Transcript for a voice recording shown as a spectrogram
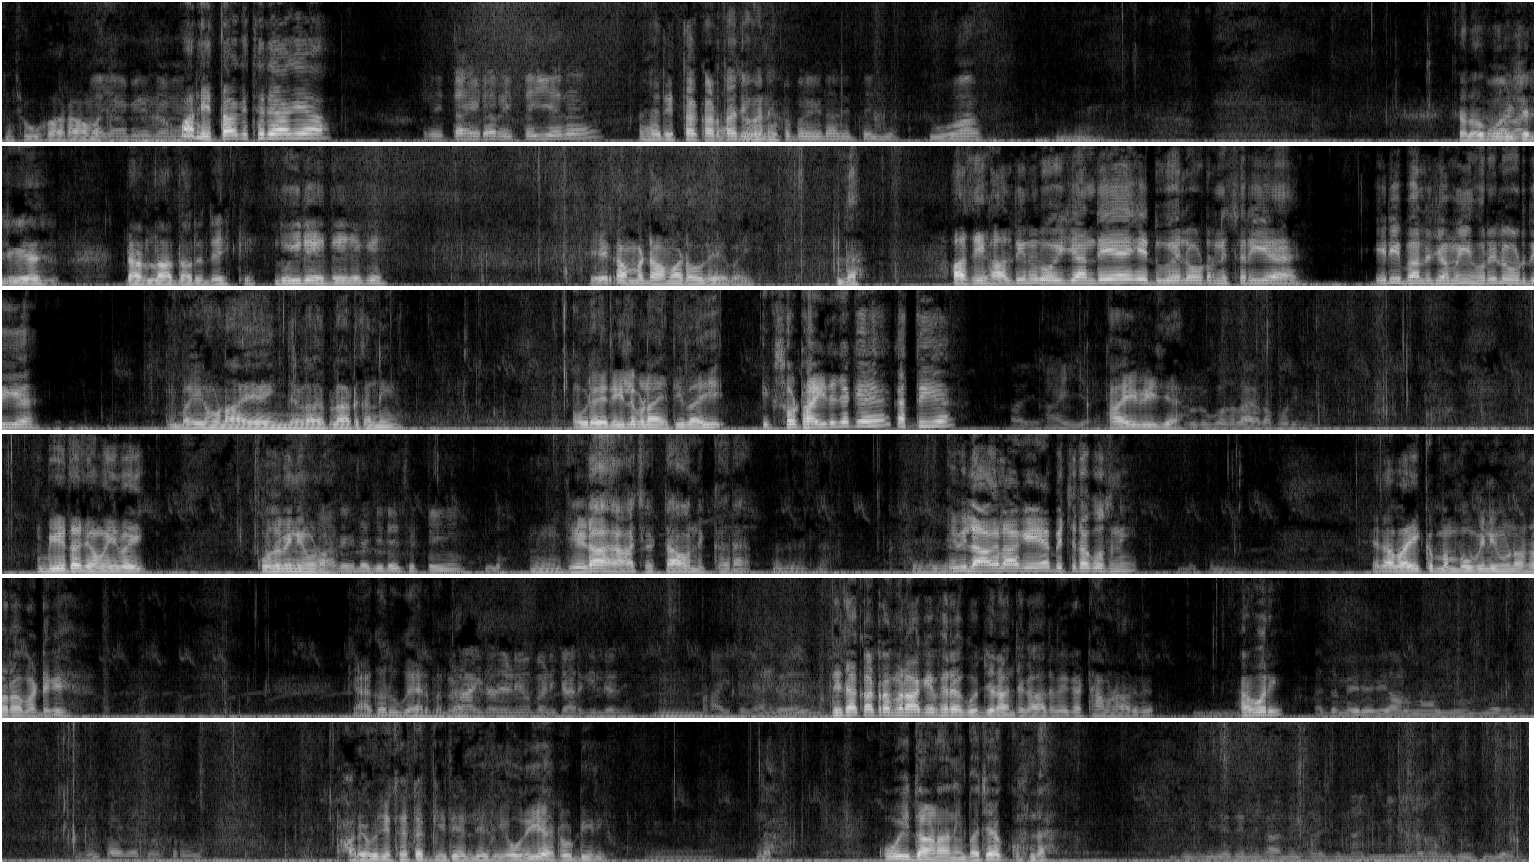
ਚੂਹਾ ਰਾਮ ਆ ਰੇਤਾ ਕਿੱਥੇ ਤੇ ਆ ਗਿਆ? ਰੇਤਾ ਹੇਠਾਂ ਰੇਤਾ ਹੀ ਇਹਦੇ ਇਹ ਰੇਤਾ ਕੱਢਤਾ ਚੂਹੇ ਨੇ। ਫੁੱਟ ਪਰ ਹੇਠਾਂ ਰੇਤਾ ਹੀ ਆ ਚੂਹਾ। ਚਲੋ ਪੂਰੀ ਚੱਲੀ ਐ ਡਰ ਲੱਗਦਾ ਉਰੇ ਦੇਖ ਕੇ। ਦੂਈ ਦੇਖਦੇ ਜਗੇ ਇਹ ਕੰਮ ਡਾਮਾ ਡੋਲੇ ਹੈ ਬਾਈ। ਲੈ ਅਸੀਂ ਹਲਦੀ ਨੂੰ ਰੋਈ ਜਾਂਦੇ ਆ ਇਹ ਦੂਏ ਲੋਟ ਨਿਸਰੀ ਐ ਇਹਦੀ ਬੱਲ ਜਮਾ ਹੀ ਹੋਰੇ ਲੋਟਦੀ ਐ ਬਾਈ ਹੁਣ ਆਏ ਆ ਇੰਜਨ ਵਾਲੇ ਪਲਾਟ ਕਰਨੀ ਉਰੇ ਰੀਲ ਬਣਾਈ ਤੀ ਬਾਈ। 128 ਤੇ ਜੱਗੇ 31 ਹੈ ਆਈ ਹੈ 28 ਬੀਜ ਹੈ ਗਲੂਕੋਸ ਲਾਇਆ ਤਾਂ ਪੂਰੀ ਨੇ। ਵੀ ਇਹ ਤਾਂ ਜਮਾ ਹੀ ਬਾਈ। ਕੁਝ ਵੀ ਨਹੀਂ ਹੋਣਾ। ਆ ਦੇਖ ਲੈ ਜਿਹੜੇ ਛਿੱਟੇ ਨੇ। ਲੈ। ਹੂੰ, ਜਿਹੜਾ ਹਾਂ ਛੱਟਾ ਉਹ ਨਿੱਕਰ ਹੈ ਇਹ ਵੀ ਲਾਗ ਲਾ ਕੇ ਹੈ ਵਿੱਚ ਤਾਂ ਕੁਝ ਨਹੀਂ। ਇਹਦਾ ਬਾਈ ਇੱਕ ਬੰਬੂ ਵੀ ਨਹੀਂ ਹੋਣਾ ਸਾਰਾ ਵੱਢ ਕੇ। ਕੀ ਕਰੂਗਾ ਯਾਰ ਬੰਦਾ? ਬੜਾਈ ਤਾਂ ਦੇਣੀ ਉਹ ਪੈਣੀ 4 ਕਿੱਲੇ ਦੀ। ਬੜਾਈ ਤਾਂ ਜਾਣੀ ਨਹੀਂ ਤਾਂ ਕਟਰ ਮਰਾ ਕੇ ਫਿਰ ਗੁਜਰਾਂ ਚਗਾ ਦੇਵੇ ਇਕੱਠਾ ਬਣਾ ਦੇਵੇ। ਹਾਂ ਬੋਰੀ? ਇੱਧਰ ਮੇਰੇ ਵੀ ਆਲ ਮਾਲ ਜੀ ਹੋ ਗਿਆ ਉਹ ਪਾ ਗਿਆ ਤਾਂ ਸਰੋ ਅਰੇ ਉਹ ਜਿੱਥੇ ਤੱਗੀ ਤੇਲੀ ਦੀ ਉਹਦੀ ਹੈ ਰੋਡੀ ਦੀ। ਲੈ ਕੋਈ ਦਾਣਾ ਨਹੀਂ ਬਚਿਆ ਹੁੰਦਾ ਜੂਰੀ ਇਹਦੀ ਨਿਸ਼ਾਨੀ ਜਿੰਨਾ ਜੂਰੀ ਲਗਾਉਂਦੇ ਦੂਜੀ ਯਾਰ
